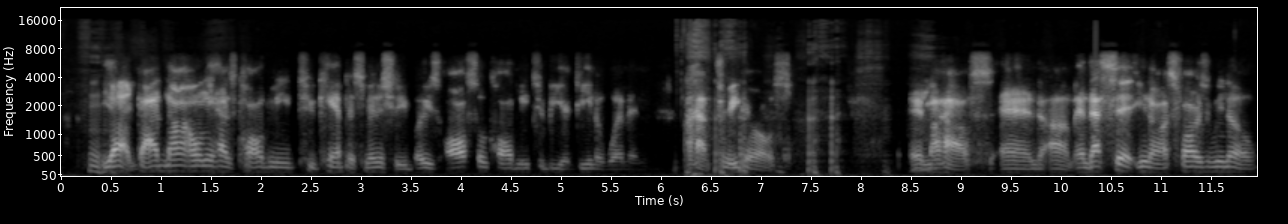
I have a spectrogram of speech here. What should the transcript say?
yeah, God not only has called me to campus ministry, but He's also called me to be a dean of women. I have three girls in my house, and um, and that's it. You know, as far as we know,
